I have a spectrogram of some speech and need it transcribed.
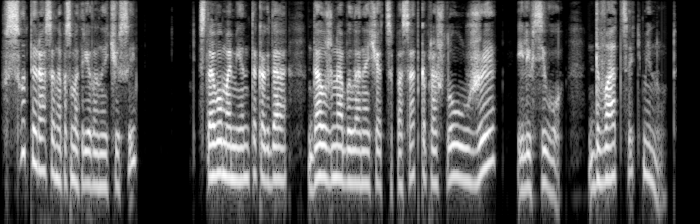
В сотый раз она посмотрела на часы. С того момента, когда должна была начаться посадка, прошло уже или всего двадцать минут,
